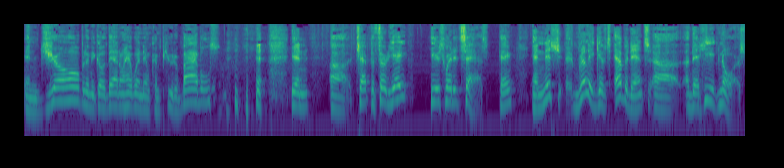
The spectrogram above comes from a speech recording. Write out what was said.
In Job, let me go there. I don't have one of them computer Bibles. in uh, chapter 38, here's what it says. Okay, and this really gives evidence uh, that he ignores,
